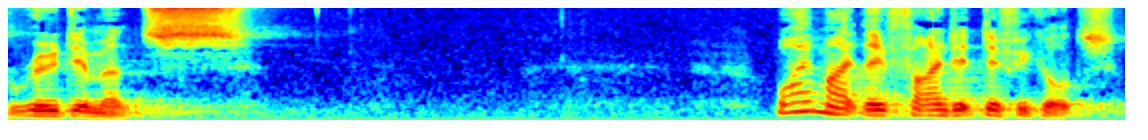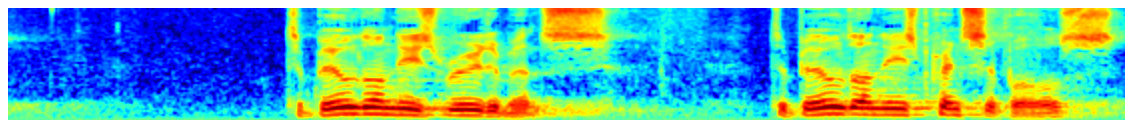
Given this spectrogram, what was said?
rudiments. Why might they find it difficult to build on these rudiments, to build on these principles?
